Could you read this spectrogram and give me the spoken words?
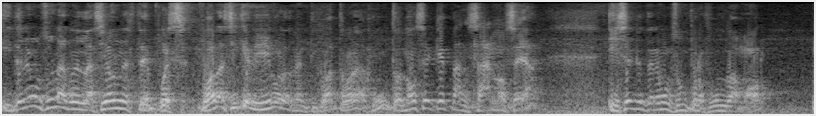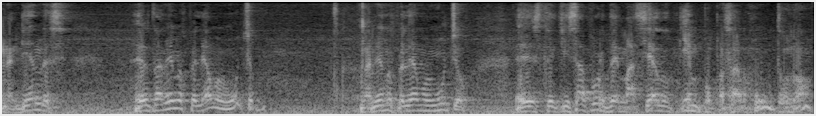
Y tenemos una relación, este, pues ahora sí que vivimos las 24 horas juntos, no sé qué tan sano sea, y sé que tenemos un profundo amor, ¿me entiendes? Pero también nos peleamos mucho. También nos peleamos mucho. Este, quizá por demasiado tiempo pasar juntos, ¿no?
